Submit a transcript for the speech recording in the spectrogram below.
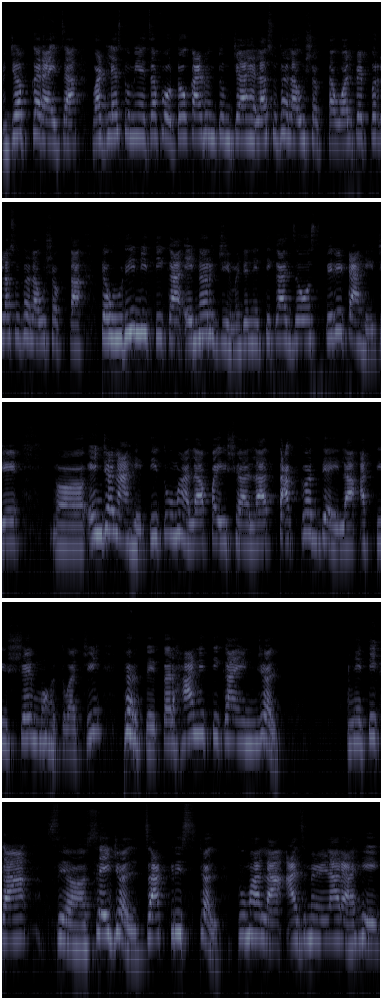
जप करायचा. वाटल्यास तुम्ही याचा फोटो काढून तुमच्या ह्याला सुद्धा लावू शकता. वॉलपेपरला सुद्धा लावू शकता. तेवढी नितिका एनर्जी म्हणजे नितिका जो स्पिरिट आहे जे एंजल आहे ती तुम्हाला पैशाला ता ताकद द्यायला अतिशय महत्त्वाची ठरते. तर हा नितिका एंजल नितिका से- सेजलचा क्रिस्टल तुम्हाला आज मिळणार आहे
